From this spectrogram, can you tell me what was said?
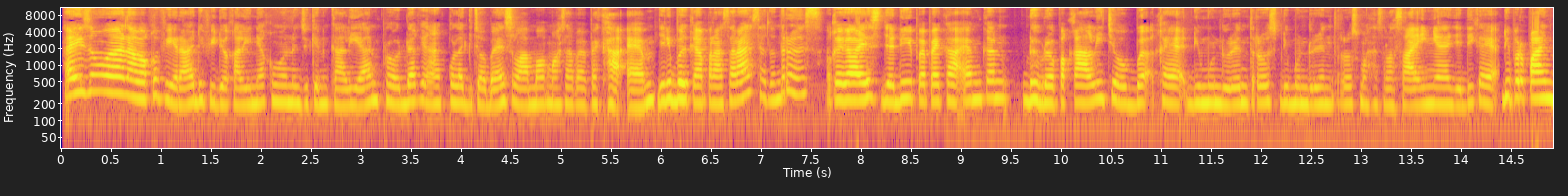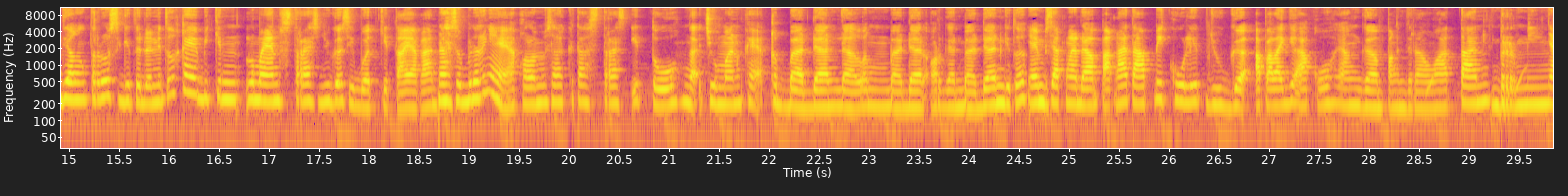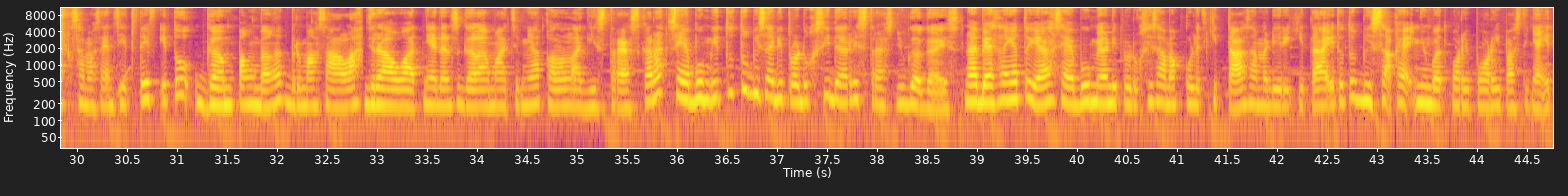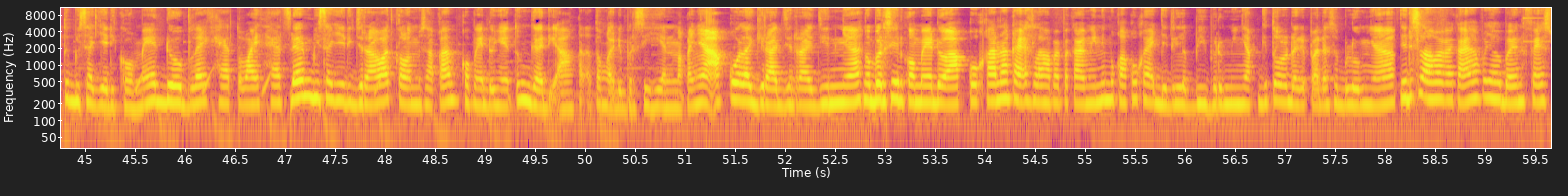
Hai semua, nama aku Vira. Di video kali ini aku mau nunjukin kalian produk yang aku lagi cobain selama masa PPKM. Jadi buat kalian penasaran, stay tune terus. Oke guys, jadi PPKM kan udah berapa kali coba kayak dimundurin terus, dimundurin terus masa selesainya. Jadi kayak diperpanjang terus gitu dan itu kayak bikin lumayan stres juga sih buat kita ya kan. Nah sebenarnya ya kalau misalnya kita stres itu nggak cuman kayak ke badan, dalam badan, organ badan gitu yang bisa kena dampaknya, tapi kulit juga. Apalagi aku yang gampang jerawatan, berminyak banyak sama sensitif itu gampang banget bermasalah jerawatnya dan segala macemnya kalau lagi stres. Karena sebum itu tuh bisa diproduksi dari stres juga guys. Nah biasanya tuh ya sebum yang diproduksi sama kulit kita sama diri kita itu tuh bisa kayak nyumbat pori-pori pastinya. Itu bisa jadi komedo, blackhead, whitehead dan bisa jadi jerawat kalau misalkan komedonya itu nggak diangkat atau nggak dibersihin. Makanya aku lagi rajin-rajinnya ngebersihin komedo aku karena kayak selama ppkm ini muka aku kayak jadi lebih berminyak gitu loh daripada sebelumnya. Jadi selama ppkm aku nyobain face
